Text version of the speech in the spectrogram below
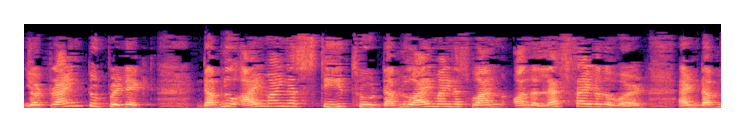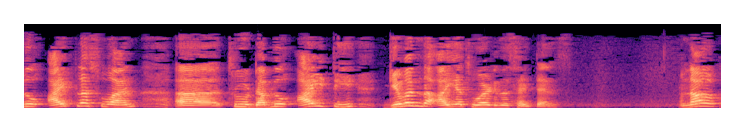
you're trying to predict wi minus t through wi minus 1 on the left side of the word and wi plus 1 uh, through wit given the ith word in the sentence. Now,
